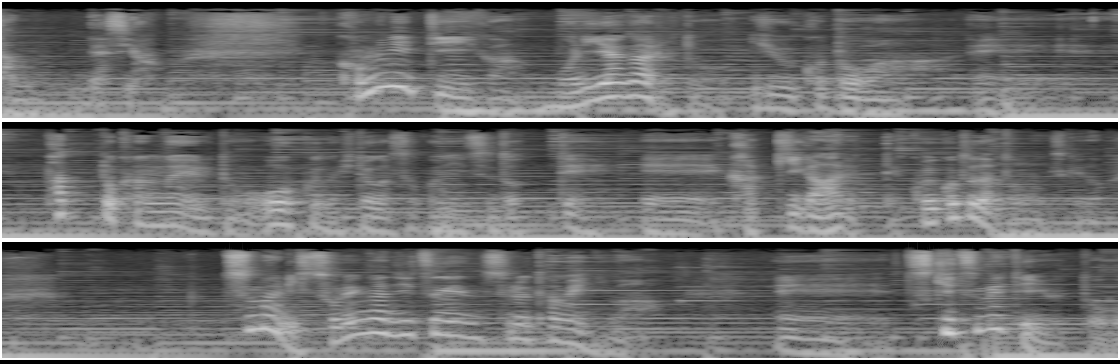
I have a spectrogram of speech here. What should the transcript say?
たんですよ。コミュニティが盛り上がるということは、えー、パッと考えると多くの人がそこに集って、えー、活気があるってこういうことだと思うんですけどつまりそれが実現するためには、えー、突き詰めて言うと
